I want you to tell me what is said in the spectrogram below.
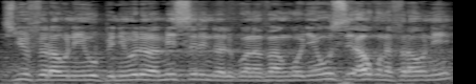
Sijui firauni upi ni ule wa Misri ndio alikuwa anavaa nguo nyeusi au kuna firauni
